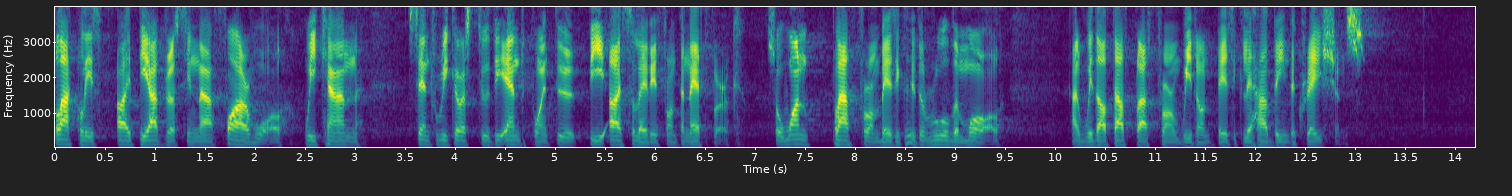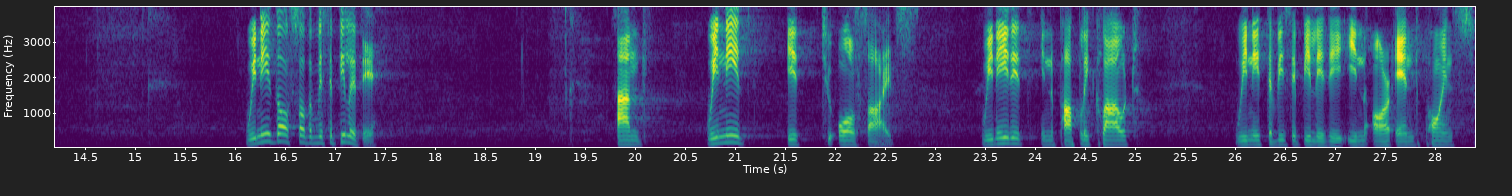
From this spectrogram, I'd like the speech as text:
blacklist IP address in a firewall. We can send requests to the endpoint to be isolated from the network. So one platform basically to rule them all. And without that platform, we don't basically have the integrations. We need also the visibility. And we need it to all sides. We need it in public cloud. We need the visibility in our endpoints.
